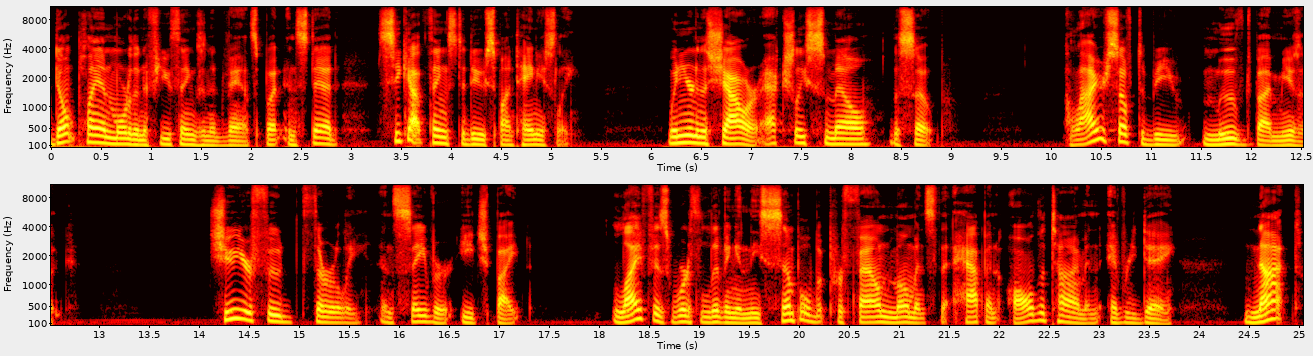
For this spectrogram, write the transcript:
don't plan more than a few things in advance, but instead seek out things to do spontaneously. When you're in the shower, actually smell the soap. Allow yourself to be moved by music. Chew your food thoroughly and savor each bite. Life is worth living in these simple but profound moments that happen all the time and every day, not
